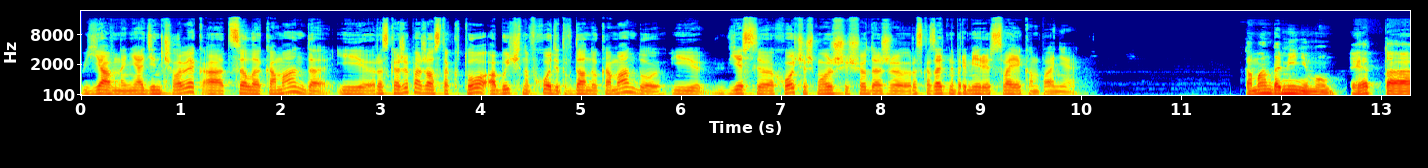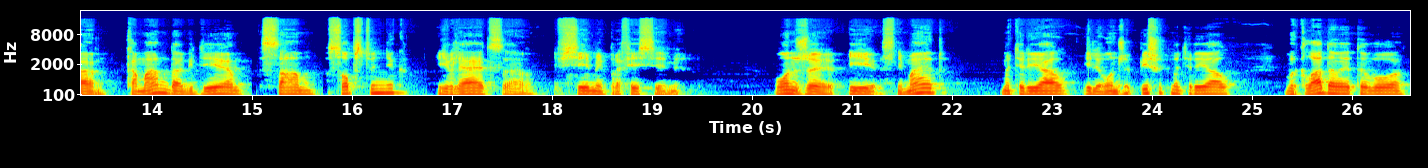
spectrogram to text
явно не один человек, а целая команда. И расскажи, пожалуйста, кто обычно входит в данную команду, и если хочешь, можешь еще даже рассказать на примере своей компании. Команда минимум – это команда, где сам собственник является всеми профессиями. Он же и снимает материал, или он же пишет материал, выкладывает его,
